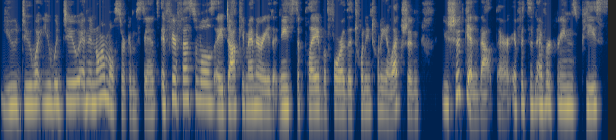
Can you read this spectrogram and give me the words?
you do what you would do in a normal circumstance. If your festival is a documentary that needs to play before the 2020 election, you should get it out there. If it's an evergreens piece,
